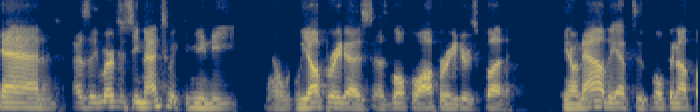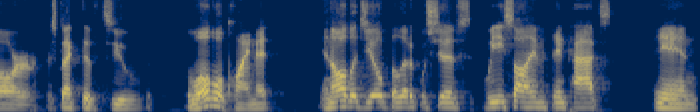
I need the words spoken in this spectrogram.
And as an emergency management community, you know, we operate as, as local operators, but you know, now we have to open up our perspective to the global climate and all the geopolitical shifts. We saw impacts in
